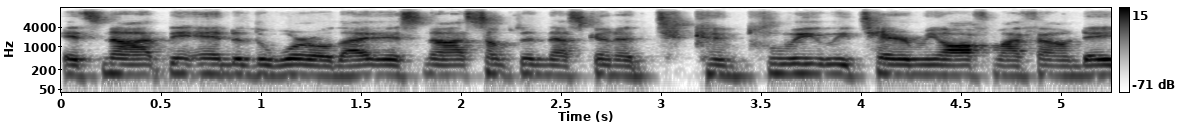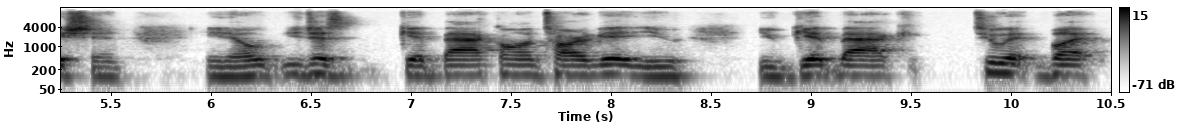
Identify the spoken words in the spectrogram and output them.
it's not the end of the world. I, it's not something that's going to completely tear me off my foundation. You know you just get back on target you you get back to it. But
